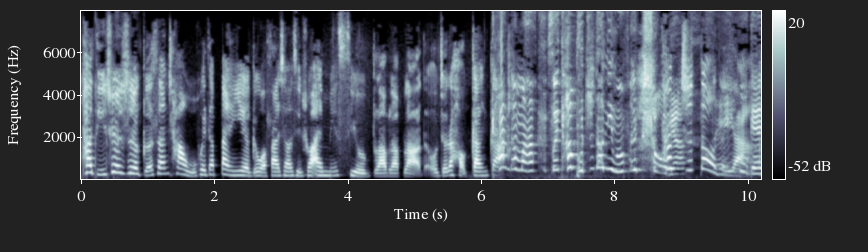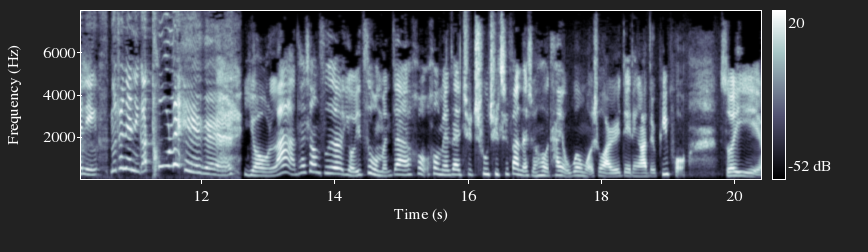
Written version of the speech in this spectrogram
他的确是隔三差五会在半夜给我发消息说 I miss you，blah blah blah 的，我觉得好尴尬。看到吗？所以他不 知道你们分手呀。他知道的呀谁不给人，侬就拿人家拖了海个。有啦，他上次有一次我们在后后面再去出去吃饭的时候，他有问我说 Are you dating other people？所以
